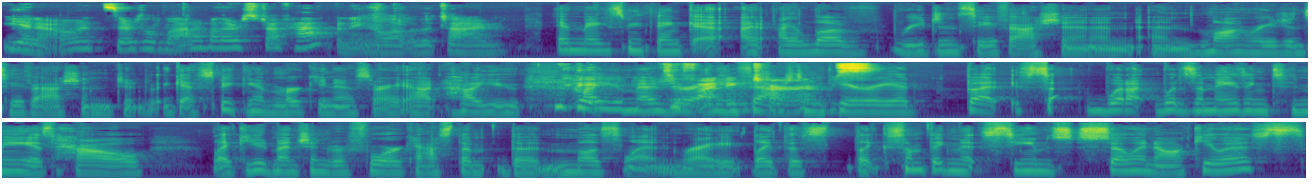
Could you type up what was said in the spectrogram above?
You know, there's a lot of other stuff happening a lot of the time. It makes me think. Uh, I, I love Regency fashion and, and long Regency fashion. Again, speaking of murkiness, right? How, how you how you measure any fashion terms. period. But what what is amazing to me is how like you'd mentioned before, cast the the muslin, right? Like this, like something that seems so innocuous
